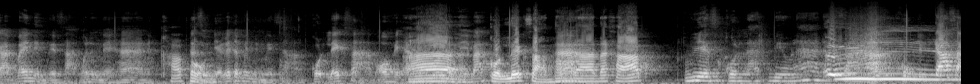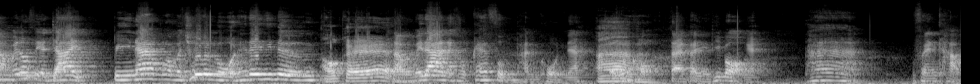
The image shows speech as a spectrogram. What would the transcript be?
กัสไม่หนึ่งในสามก็หนึ่งในห้านะครับแต่ผมส่วนใหญ่ก็จะเป็นหนึ่งในสามกดเลขสามเอาให้อ่าอ่านนี้ปะกดเลขสามทำงานนะครับ เวียสกลรัตน์เบลล่านะเอ้ยหกจุดเก้าสามไม่ต้องเสียใจ ปีหน้าพวกเรามาช่วยกันโหวตให้ได้ที่หนึ่งโอเค แต่มันไม่ได้นะเขาแค่สุ่มพันคนนะอ่าเออขอแต่แต่อย่างที่บอกไงถ้าแฟนคลับ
